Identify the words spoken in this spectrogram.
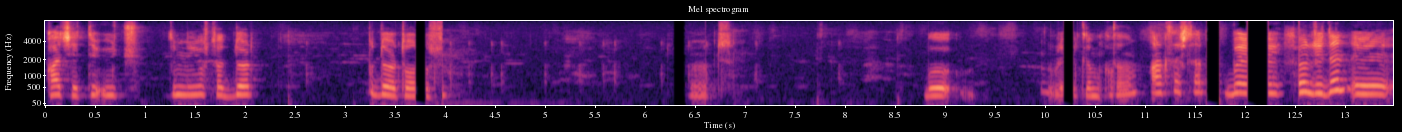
kaç etti? 3. Değil mi? Yoksa 4. Bu 4 olsun. 4. Bu reklamı kapatalım. Arkadaşlar önceden e,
